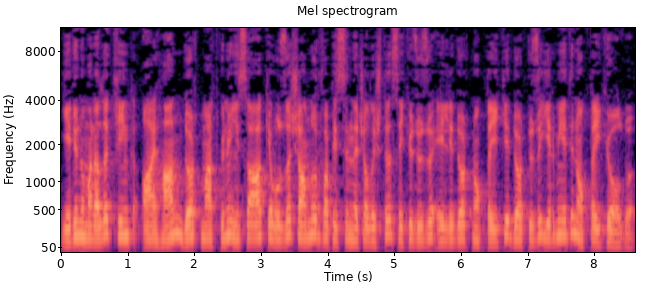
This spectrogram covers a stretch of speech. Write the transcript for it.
7 numaralı King Ayhan 4 Mart günü İsa Akyavuz'da Şanlıurfa pistinde çalıştı. 800'ü 54.2, 400'ü 27.2 oldu.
